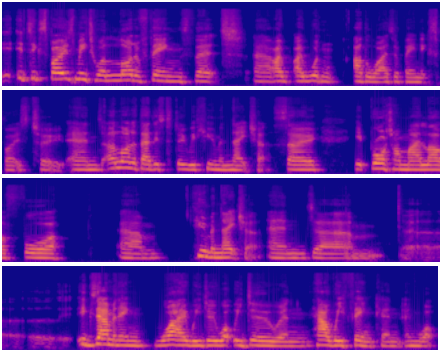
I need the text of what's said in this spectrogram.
It's exposed me to a lot of things that uh, I, I, wouldn't otherwise have been exposed to, and a lot of that is to do with human nature. So it brought on my love for um, human nature and um, uh, examining why we do what we do and how we think and, and what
